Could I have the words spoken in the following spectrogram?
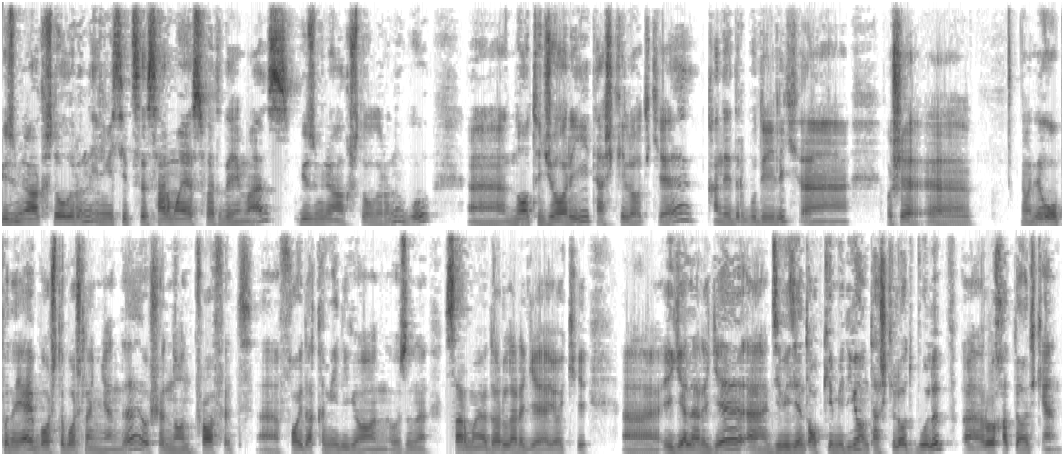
Yuz million aqsh dollarini investitsiya sarmoya sifatida emas yuz million aqsh dollarini bu notijoriy tashkilotga qandaydir bu deylik o'sha nima deydi openai boshida boshlanganda o'sha non profit e, foyda qilmaydigan o'zini sarmoyadorlariga yoki e, egalariga e, dividend olib kelmaydigan tashkilot bo'lib ro'yxatdan o'tgan.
